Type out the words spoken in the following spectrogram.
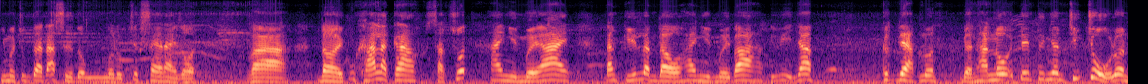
nhưng mà chúng ta đã sử dụng một chiếc xe này rồi. Và đời cũng khá là cao sản xuất 2012 đăng ký lần đầu 2013 quý vị nhá cực đẹp luôn. Biển Hà Nội tên tư nhân chính chủ luôn.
